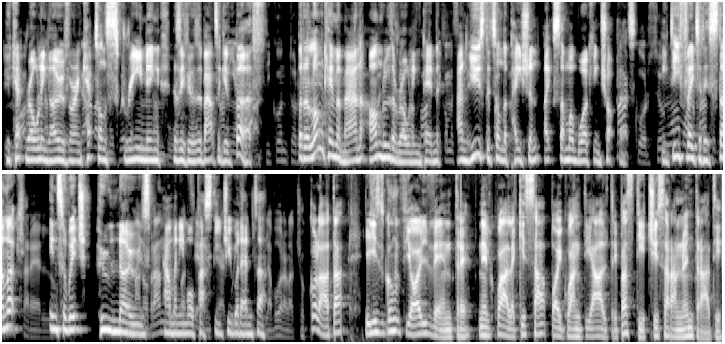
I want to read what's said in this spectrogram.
He kept rolling over and kept on screaming as if he was about to give birth. But along came a man armed with a rolling pin and used it on the patient like someone working chocolate. He deflated his stomach, into which who knows how many more pasticci would enter. gli sgonfiò il ventre, nel quale chissà poi quanti altri pasticci saranno entrati.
